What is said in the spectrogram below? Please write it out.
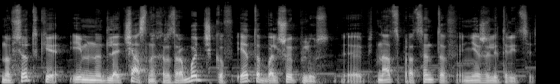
но все-таки именно для частных разработчиков это большой плюс. Э, 15%, нежели 30%.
